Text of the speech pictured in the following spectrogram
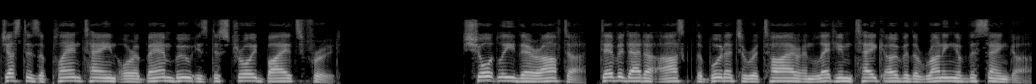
just as a plantain or a bamboo is destroyed by its fruit. Shortly thereafter, Devadatta asked the Buddha to retire and let him take over the running of the Sangha.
